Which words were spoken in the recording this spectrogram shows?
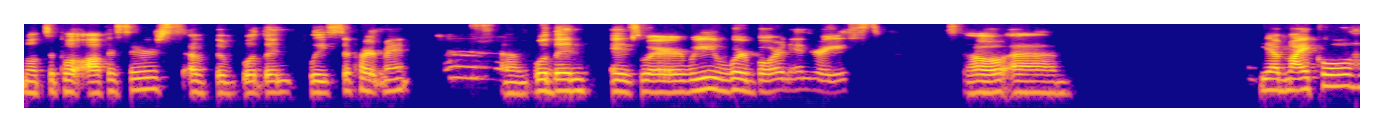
multiple officers of the Woodland Police Department. Um, Woodland is where we were born and raised. So, um, yeah, Michael,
